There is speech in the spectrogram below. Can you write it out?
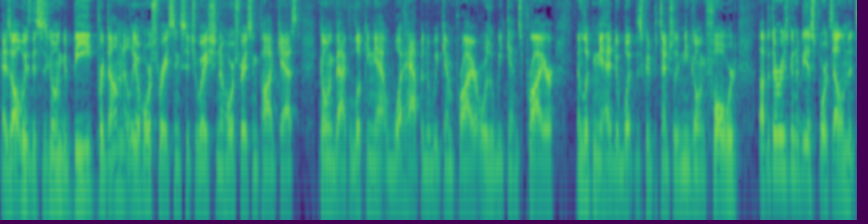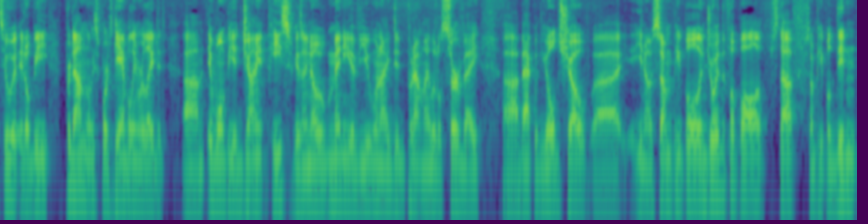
As always, this is going to be predominantly a horse racing situation, a horse racing podcast, going back, looking at what happened the weekend prior or the weekends prior, and looking ahead to what this could potentially mean going forward. Uh, but there is going to be a sports element to it. It'll be predominantly sports gambling related. Um, it won't be a giant piece because I know many of you, when I did put out my little survey uh, back with the old show, uh, you know, some people enjoyed the football stuff, some people didn't.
